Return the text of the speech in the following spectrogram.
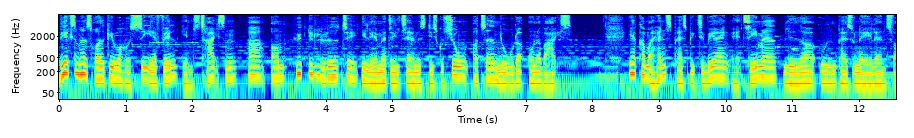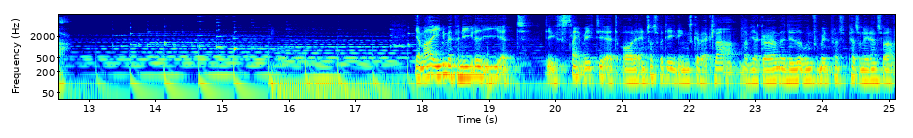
Virksomhedsrådgiver hos CFL, Jens Theisen, har omhyggeligt lyttet til dilemmadeltagernes diskussion og taget noter undervejs. Her kommer hans perspektivering af temaet ledere uden personaleansvar. Jeg er meget enig med panelet i, at Det er ekstremt vigtigt, at rolle ansvarsfordelingen skal være klar, når vi har at gøre med ledere uden formelt personaleansvar.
